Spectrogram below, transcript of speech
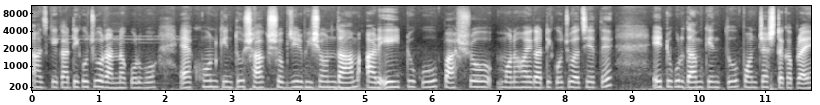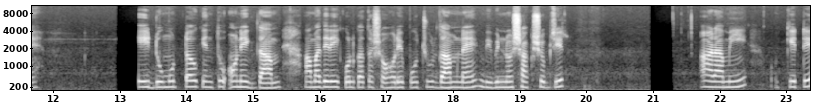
আজকে কাটি কচুও রান্না করব। এখন কিন্তু শাক সবজির ভীষণ দাম আর এইটুকু পাঁচশো মনে হয় গাটি কচু আছে এতে। এইটুকুর দাম কিন্তু পঞ্চাশ টাকা প্রায়। এই ডুমুরটাও কিন্তু অনেক দাম। আমাদের এই কলকাতা শহরে প্রচুর দাম নেয় বিভিন্ন শাকসবজির। আর আমি কেটে,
